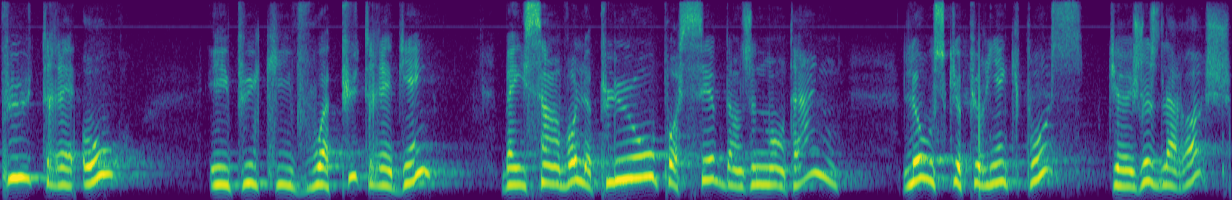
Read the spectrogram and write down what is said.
plus très haut et puis qu'il voit plus très bien, ben il s'en va le plus haut possible dans une montagne, là où il n'y a plus rien qui pousse, qu'il y a juste de la roche.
